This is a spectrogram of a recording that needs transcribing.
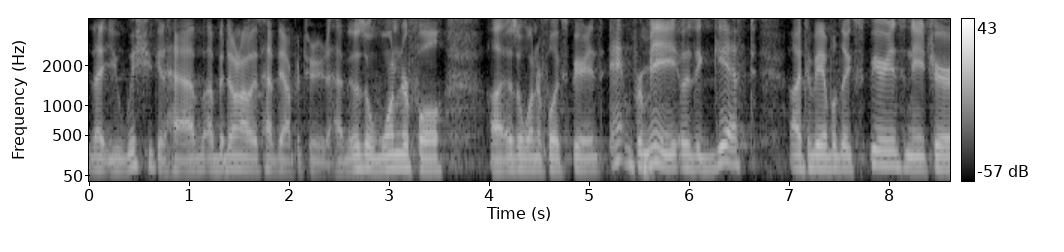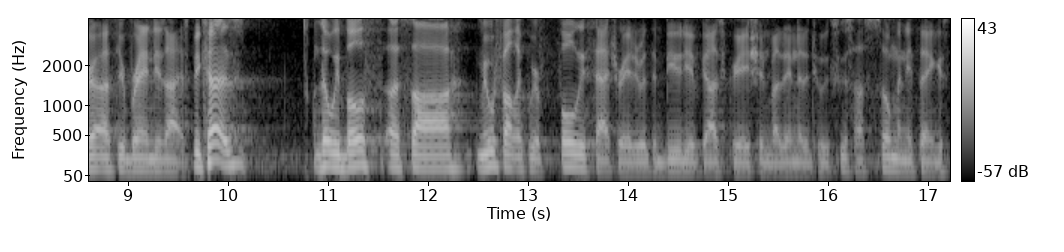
that you wish you could have, uh, but don't always have the opportunity to have. It was a wonderful, uh, it was a wonderful experience. And for me, it was a gift uh, to be able to experience nature through Brandy's eyes because though we both uh, saw, I mean, we felt like we were fully saturated with the beauty of God's creation by the end of the two weeks. We saw so many things.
